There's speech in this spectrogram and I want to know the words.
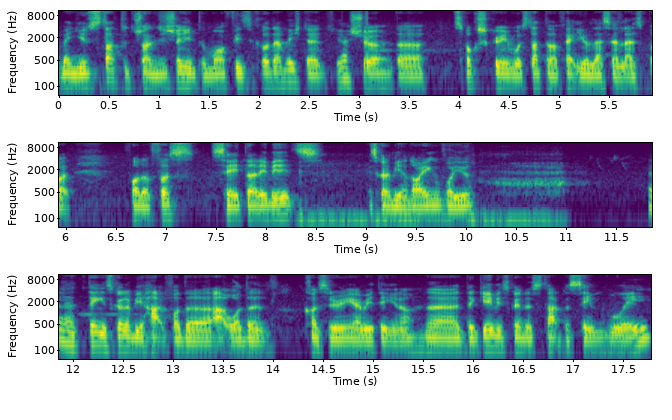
when you start to transition into more physical damage, then yeah, sure, the smoke screen will start to affect you less and less. But for the first, say, 30 minutes, it's going to be annoying for you. I think it's going to be hard for the Arc Warden, considering everything, you know. The, the game is going to start the same way.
